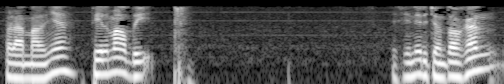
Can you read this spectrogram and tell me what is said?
beramalnya fil madhi. Di sini dicontohkan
